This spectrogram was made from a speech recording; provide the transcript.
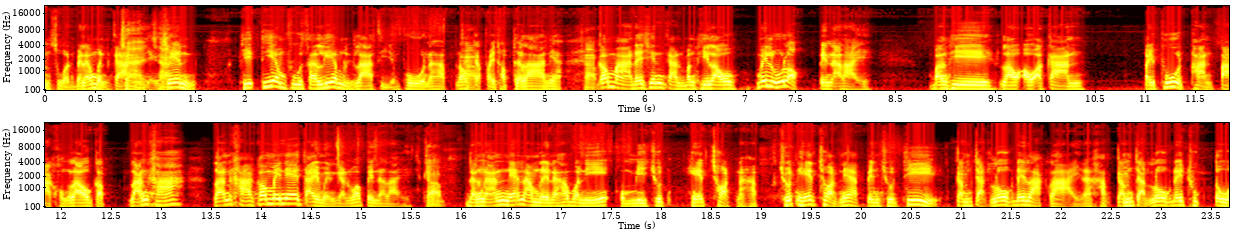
ำสวนไปแล้วเหมือนกัน ใช่อย่างใช่เช่น พิเทียมฟูซาเลียมหรือราสีชมพูนะครับ นอกจากไฟท็อปเทอร่าเนี่ย ครับ ก็มาได้เช่นกัน บางทีเราไม่รู้หรอกเป็นอะไร บางทีเราเอาอาการไปพูดผ่านปากของเรากับร้านค้า ร้านค้าก็ไม่แน่ใจเหมือนกันว่าเป็นอะไร ครับ ดังนั้นแนะนำเลยนะครับ วันนี้ผมมีชุด Head Shot นะครับชุด Head Shot เนี่ยเป็นชุดที่กำจัดโรคได้หลากหลายนะครับกำจัดโรคได้ทุกตัว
